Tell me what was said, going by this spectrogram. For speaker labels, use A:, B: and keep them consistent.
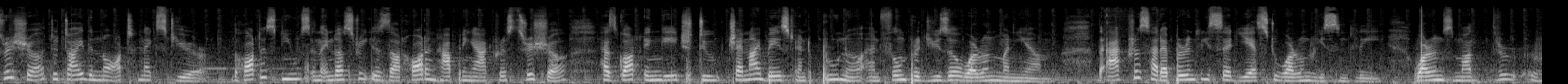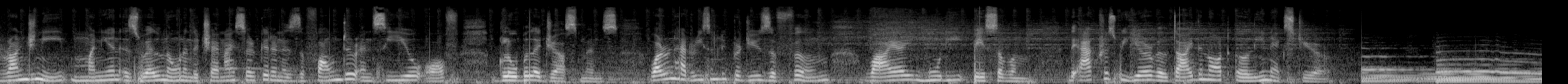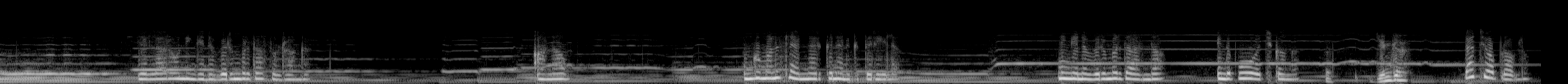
A: Trisha to tie the knot next year. The hottest news in the industry is that hot and happening actress Trisha has got engaged to Chennai based entrepreneur and film producer Varun Manian. The actress had apparently said yes to Varun recently. Varun's mother, Ranjini Manian, is well known in the Chennai circuit and is the founder and CEO of Global Adjustments. Varun had recently produced the film Vaayai Moodi Pesavum. The actress we hear will tie the knot early next year.
B: எல்லாரும் நீங்க என்ன விரும்புறதா சொல்றாங்க. ஆனா உங்க மனசுல என்ன இருக்குன்னு எனக்கு தெரியல. நீங்க என்ன விரும்புறதா இருந்தா இந்த பூவை வச்சுக்கோங்க.
C: எங்க?
B: That's your problem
